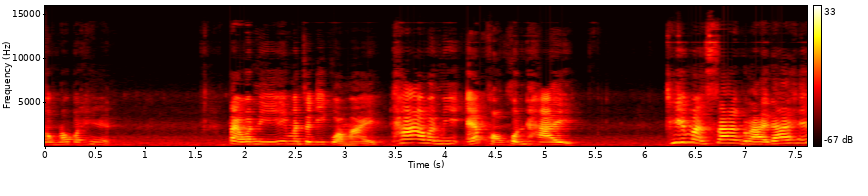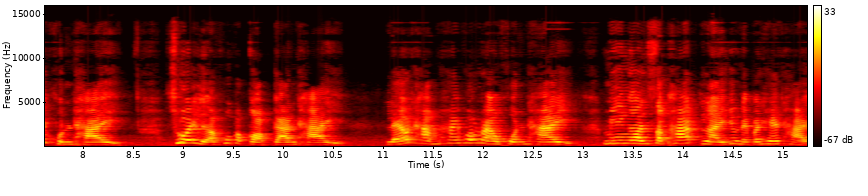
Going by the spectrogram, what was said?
ออกนอกประเทศ แต่วันนี้มันจะดีกว่าไหม ถ้ามันมีแอปของคนไทย ที่มันสร้างรายได้ให้คนไทย ช่วยเหลือผู้ประกอบการไทย แล้วทำให้พวกเราคนไทย มีเงินสะพัดไหลอยู่ในประเทศไทย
